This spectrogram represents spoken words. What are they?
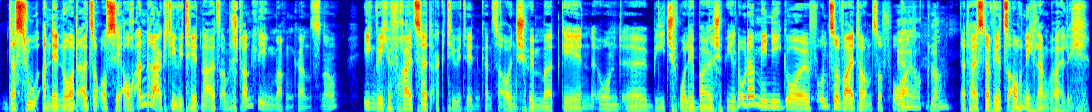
dass du an der Nord- als auch Ostsee auch andere Aktivitäten als am Strand liegen machen kannst, ne? Irgendwelche Freizeitaktivitäten kannst du auch ins Schwimmbad gehen und äh, Beachvolleyball spielen oder Minigolf und so weiter und so ja, fort. ja, klar. Das heißt, da wird's auch nicht langweilig.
